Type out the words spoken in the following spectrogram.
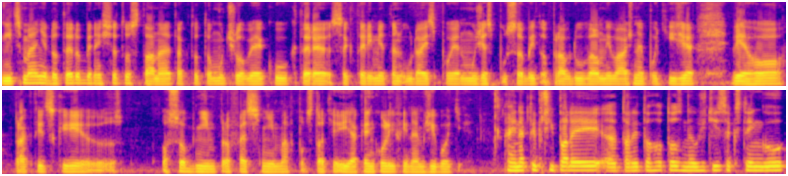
Nicméně do té doby, než se to stane, tak to tomu člověku, které, se kterým je ten údaj spojen, může způsobit opravdu velmi vážné potíže v jeho prakticky osobním, profesním a v podstatě i jakémkoliv jiném životě. A jinak ty případy eh, tady tohoto zneužití sextingu,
